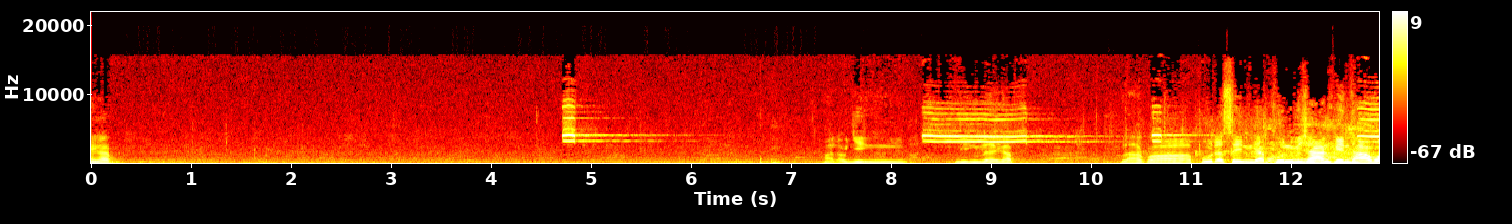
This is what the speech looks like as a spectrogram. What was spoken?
นะครับ อ่าแล้ว ยิงยิงเลยครับ แล้วก็ผู้ตัดสินครับคุณวิชาญกลิ่นถาว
